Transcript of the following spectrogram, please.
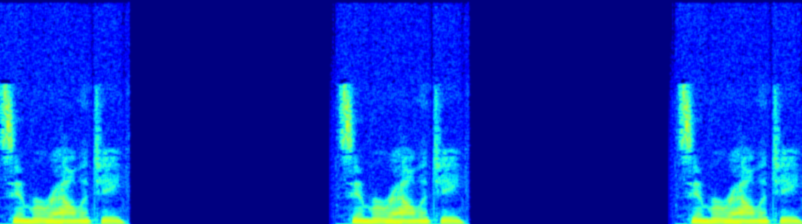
Simmerology. Simmerology. Simmerology.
